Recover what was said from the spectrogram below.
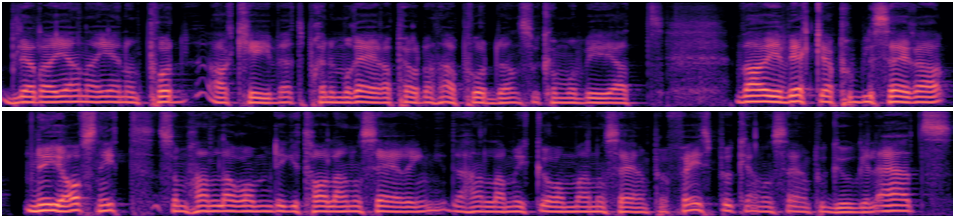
Bläddra gärna igenom poddarkivet, prenumerera på den här podden så kommer vi att varje vecka publicera nya avsnitt som handlar om digital annonsering. Det handlar mycket om annonsering på Facebook, annonsering på Google Ads.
